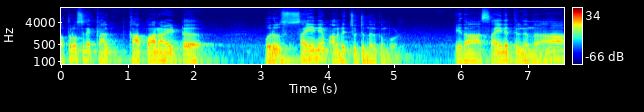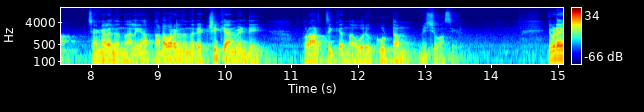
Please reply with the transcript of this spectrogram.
പത്രോസിനെ കാൽ കാപ്പാനായിട്ട് ഒരു സൈന്യം അവന്റെ ചുറ്റും നിൽക്കുമ്പോൾ ഇതാ സൈന്യത്തിൽ നിന്ന് ആ ചെങ്ങലിൽ നിന്ന് അല്ലെങ്കിൽ ആ തടവറയിൽ നിന്ന് രക്ഷിക്കാൻ വേണ്ടി പ്രാർത്ഥിക്കുന്ന ഒരു കൂട്ടം വിശ്വാസികൾ. ഇവിടെ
